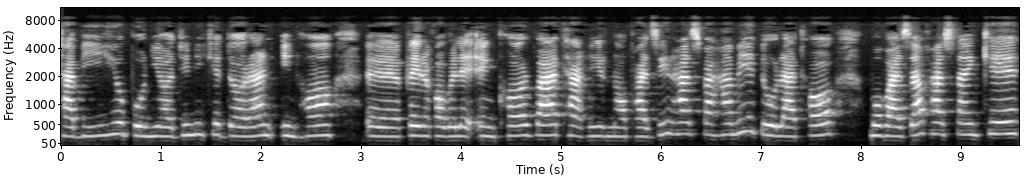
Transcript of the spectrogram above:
طبیعی و بنیادینی که دارن. اینها غیر قابل انکار و تغییر ناپذیر هست و همه دولت ها موظف هستند که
